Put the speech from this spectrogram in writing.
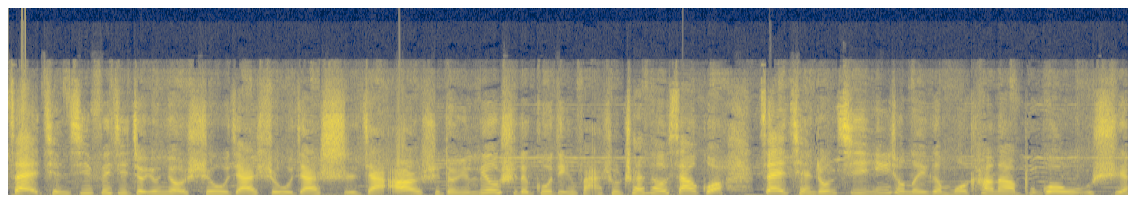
在前期飞机就拥有十五加十五加十加二十等于六十的固定法术穿透效果，在前中期英雄的一个魔抗呢不过五十，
